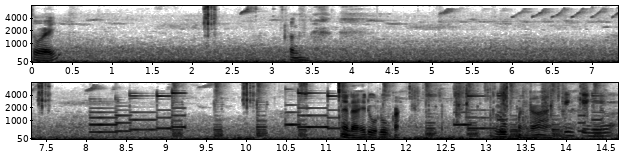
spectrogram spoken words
สวยตอนนึงเนี่ยเดี๋ยวให้ดูรูปก่อน รูปมันก็อาจจะเก่งๆด้วยว่ะ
